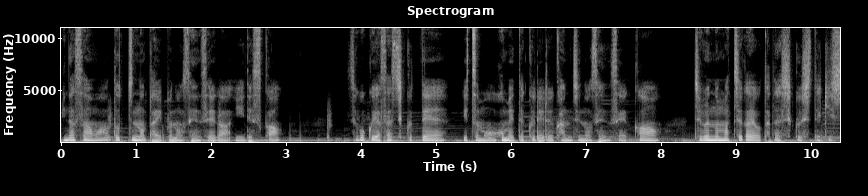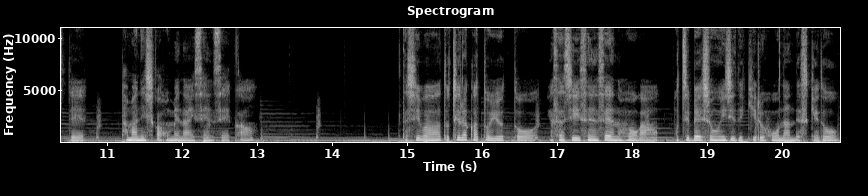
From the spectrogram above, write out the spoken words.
皆さんはどっちのタイプの先生がいいですか？すごく優しくて、いつも褒めてくれる感じの先生か、自分の間違いを正しく指摘して、たまにしか褒めない先生か。私はどちらかというと、優しい先生の方がモチベーションを維持できる方なんですけど、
